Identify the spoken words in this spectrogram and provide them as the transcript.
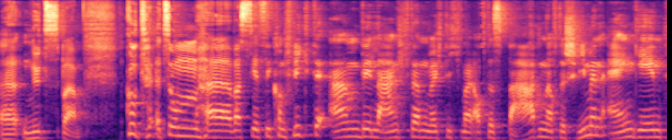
äh, nützbar. Gut, zum, äh, was jetzt die Konflikte anbelangt, dann möchte ich mal auf das Baden, auf das Schwimmen eingehen.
